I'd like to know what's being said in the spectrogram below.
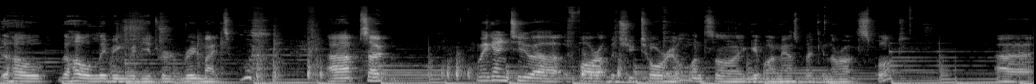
the whole the whole living with your roommates. Uh, so we're going to uh, fire up the tutorial once I get my mouse back in the right spot. Uh,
